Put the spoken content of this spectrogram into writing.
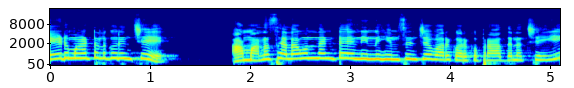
ఏడు మాటల గురించే. ఆ మనసు ఎలా ఉందంటే నిన్ను హింసించే వారి కొరకు ప్రార్థన చెయ్యి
